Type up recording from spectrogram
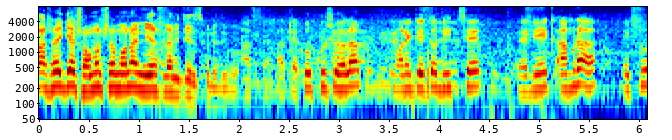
বাসায় গিয়ে সমস্যা মনে হয় নিয়ে আসলে আমি চেঞ্জ করে দিব। আচ্ছা আচ্ছা খুব খুশি হলাম। অনেকেই তো নিচ্ছে। নেক আমরা একটু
